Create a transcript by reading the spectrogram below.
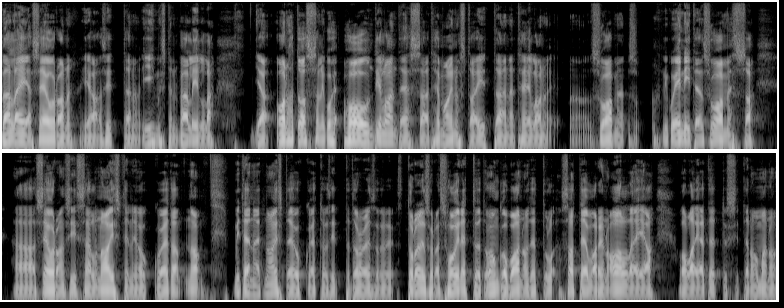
välejä seuran ja sitten ihmisten välillä. Ja onhan tuossa niin Houn tilanteessa, että he mainostaa itseään, että heillä on Suome, niin kuin eniten Suomessa seuran sisällä naisten joukkueita. No, miten näitä naisten joukkueita on sitten todellisuudessa, todellisuudessa hoidettu, että onko vaan otettu sateenvarjon alle ja olla jätetty sitten oman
